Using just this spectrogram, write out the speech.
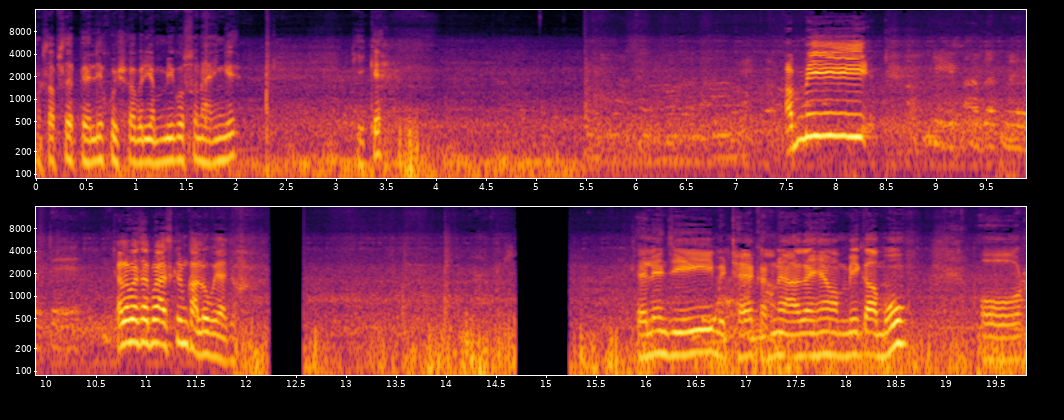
और सबसे पहली खुशखबरी अम्मी को सुनाएँगे। ठीक है? अम्मी! चलो भाई वैसे आइसक्रीम खा लो भैया जो। चलें जी मिठाई करने आ गए हैं मम्मी का मुँह और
